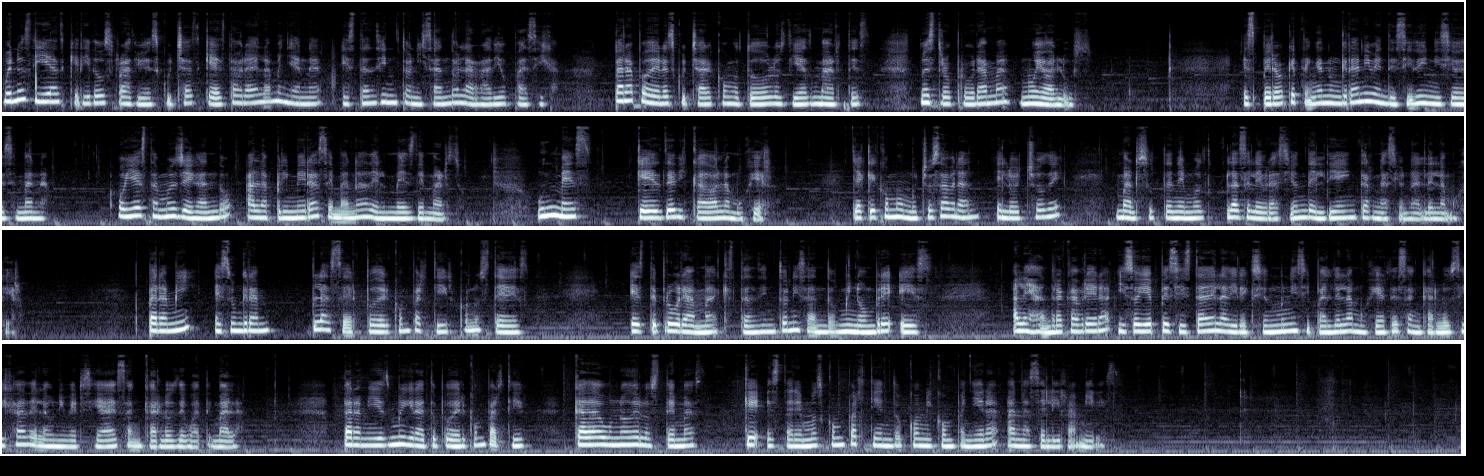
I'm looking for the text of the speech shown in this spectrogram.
Buenos días, queridos radioescuchas que a esta hora de la mañana están sintonizando la radio Pásija para poder escuchar como todos los días martes nuestro programa Nueva Luz. Espero que tengan un gran y bendecido inicio de semana. Hoy estamos llegando a la primera semana del mes de marzo, un mes que es dedicado a la mujer, ya que como muchos sabrán, el 8 de marzo tenemos la celebración del Día Internacional de la Mujer. Para mí es un gran placer poder compartir con ustedes este programa que están sintonizando. Mi nombre es Alejandra Cabrera y soy epecista de la Dirección Municipal de la Mujer de San Carlos Hija de la Universidad de San Carlos de Guatemala. Para mí es muy grato poder compartir cada uno de los temas que estaremos compartiendo con mi compañera Anaceli Ramírez.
